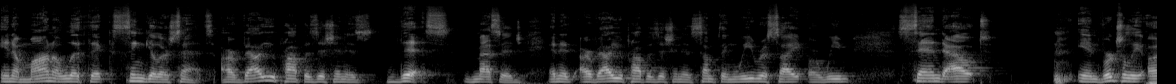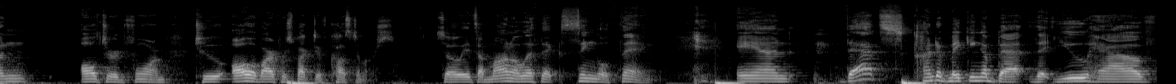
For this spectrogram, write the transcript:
in a monolithic singular sense. Our value proposition is this message, and it, our value proposition is something we recite or we send out in virtually unaltered form to all of our prospective customers. So it's a monolithic single thing. And that's kind of making a bet that you have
